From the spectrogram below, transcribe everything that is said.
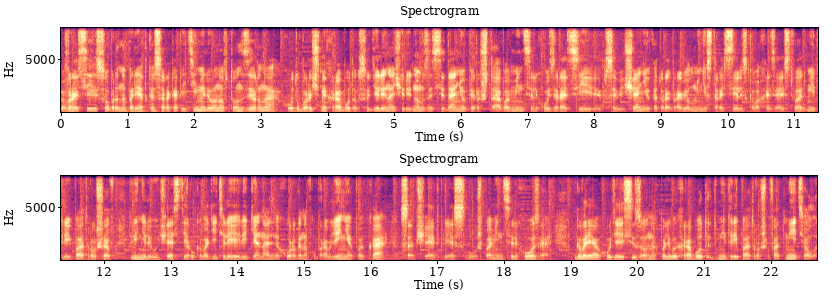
В России собрано порядка 45 миллионов тонн зерна. Ход уборочных работ обсудили на очередном заседании оперштаба в Минсельхозе России. В совещании, которое провел министр сельского хозяйства Дмитрий Патрушев, приняли участие руководители региональных органов управления ПК, сообщает пресс-служба Минсельхоза. Говоря о ходе сезонных полевых работ, Дмитрий Патрушев отметил,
